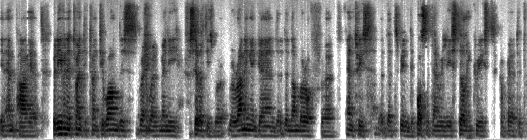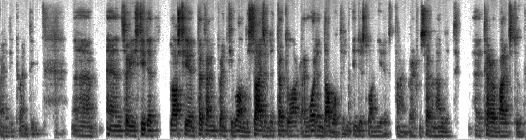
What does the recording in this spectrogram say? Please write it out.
in EMPIAR. But even in 2021, this when, when many facilities were, were running again, the, the number of uh, entries that's been deposited and released still increased compared to 2020. Uh, and so you see that last year in 2021, the size of the total archive more than doubled in, in just one year's time, going from 700 uh, terabytes to,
